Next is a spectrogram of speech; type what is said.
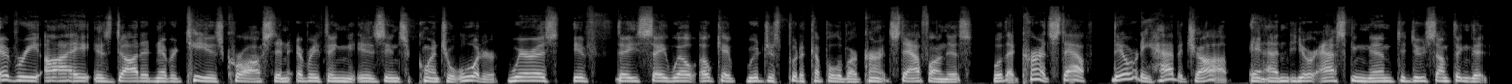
every I is dotted and every T is crossed and everything is in sequential order. Whereas if they say, well, okay, we'll just put a couple of our current staff on this, well, that current staff, they already have a job and you're asking them to do something that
